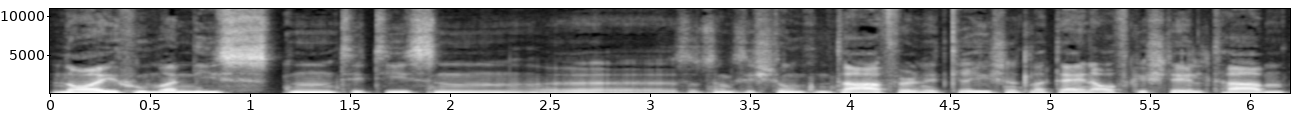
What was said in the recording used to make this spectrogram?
Neuhumanisten, die diesen äh, sozusagen die Stundentafel mit Griechisch und Latein aufgestellt haben,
